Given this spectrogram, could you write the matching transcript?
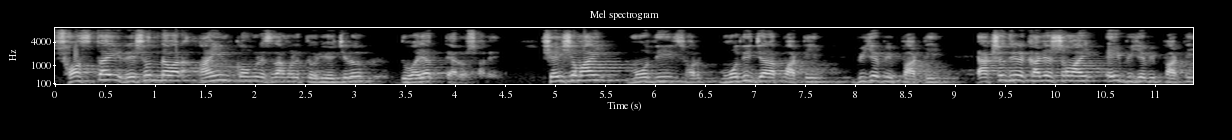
সস্তায় রেশন দেওয়ার আইন কংগ্রেসের আমলে তৈরি হয়েছিল দু হাজার তেরো সালে। সেই সময় মোদি সর, মোদির যারা পার্টি, বিজেপি পার্টি, একশো দিনের কাজের সময় এই বিজেপি পার্টি,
